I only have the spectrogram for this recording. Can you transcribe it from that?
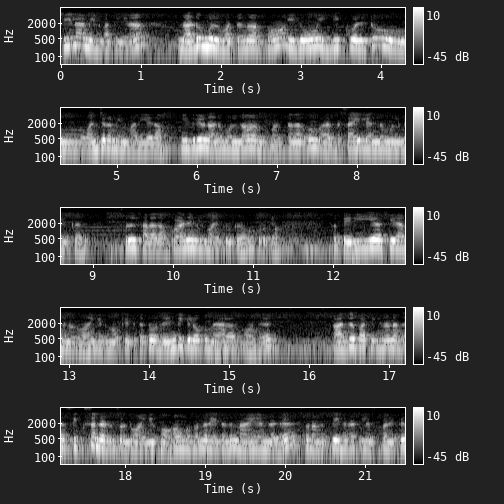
ஷீலா மீன் பார்த்தீங்கன்னா நடுமுள் மட்டும்தான் இருக்கும். இதுவும் ஈக்குவல் டு வஞ்சர மீன் மாதிரியே தான். இதுலேயும் நடுமுள் தான் மட்டும் இருக்கும். சைடில் எந்த முள்ளுமே இருக்காது. ஃபுல் சதை தான். குழந்தைங்களுக்கு வாங்கி கொடுக்குறவங்க கொடுக்கலாம். ஸோ பெரிய சீரா மீன் ஒன்று வாங்கியிருந்தோம். கிட்டத்தட்ட ஒரு ரெண்டு கிலோவுக்கு மேலே இருக்கும் அது. அது பார்த்தீங்கன்னா நாங்கள் சிக்ஸ் ஹண்ட்ரட்னு சொல்லிட்டு வாங்கியிருக்கோம். அவங்க சொன்ன ரேட் வந்து நைன் ஹண்ட்ரடு ஸோ நாங்கள் த்ரீ ஹண்ட்ரட் லெஸ் பண்ணிவிட்டு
